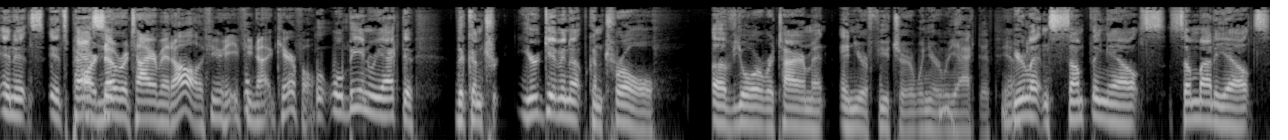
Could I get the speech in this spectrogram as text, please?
and it's it's passive. or no retirement at all if you if you're not careful. Well, being reactive, the contr- you're giving up control of your retirement and your future when you're mm-hmm. reactive. Yep. You're letting something else, somebody else.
